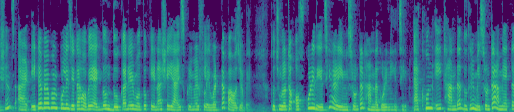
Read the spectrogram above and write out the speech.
এসেন্স, আর এটা ব্যবহার করলে যেটা হবে, একদম দোকানের মতো কেনা সেই আইসক্রিমের ফ্লেভারটা পাওয়া যাবে। তো চুলাটা অফ করে দিয়েছি, আর এই মিশ্রণটা ঠান্ডা করে নিয়েছি। এখন এই ঠান্ডা দুধের মিশ্রণটা আমি একটা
